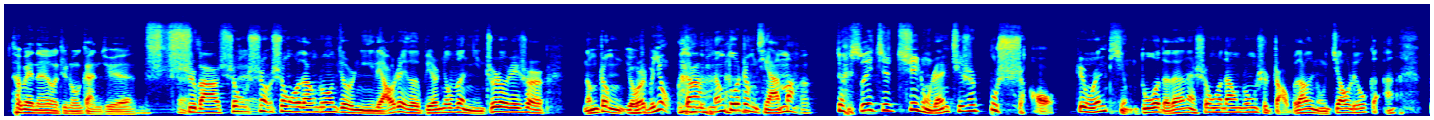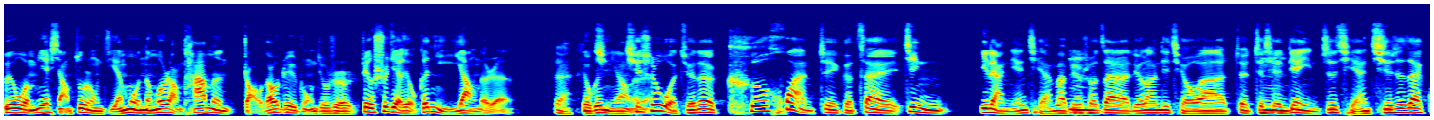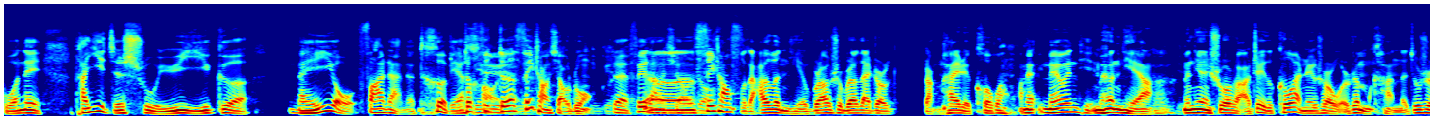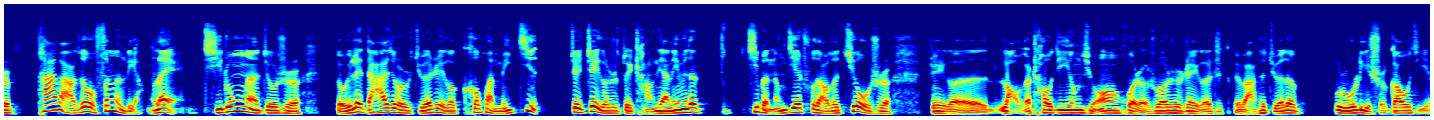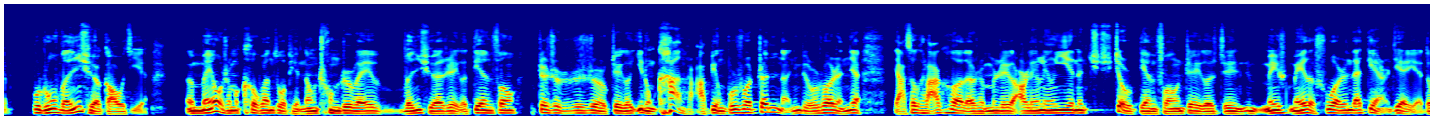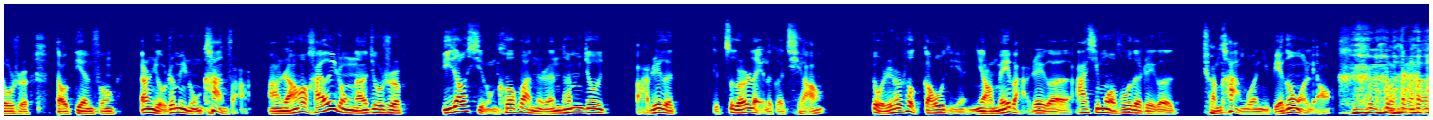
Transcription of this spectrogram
特别能有这种感觉，是吧？生生生活当中，就是你聊这个，别人就问你知道这事儿能挣有什么用？对？能多挣钱吗？对，所以这这种人其实不少，这种人挺多的，但在生活当中是找不到那种交流感，所以我们也想做这种节目，能够让他们找到这种，就是这个世界有跟你一样的人，对，有跟你一样的人。其实我觉得科幻这个在近一两年前吧，比如说在《流浪地球》啊这这些嗯。电影之前，其实在国内它一直属于一个没有发展的特别这好非这非常小众，对非常小呃众非常复杂的问题，不知道是不是要在这儿展开这科幻话没题？没问题。没问题啊没问题，明天你说说啊，这个科幻这个事儿，我是这么看的，就是它吧，最后分了两类，其中呢，就是有一类大家就是觉得这个科幻没劲，这这个是最常见的，因为他基本能接触到的就是这个老的超级英雄，或者说是这个对吧？他觉得不如历史高级，不如文学高级。呃，没有什么科幻作品能称之为文学这个巅峰，这是这是这个一种看法，并不是说真的。你比如说人家亚瑟克拉克的什么这个二零零一，那就是巅峰，这个这没没得说，人在电影界也都是到巅峰。但是有这么一种看法啊，然后还有一种呢，就是比较喜欢科幻的人，他们就把这个给自个儿垒了个墙。就我这事儿特高级，你要是没把这个阿西莫夫的这个全看过，你别跟我聊，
